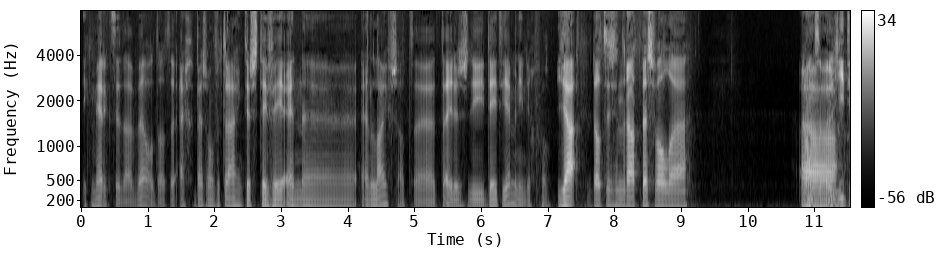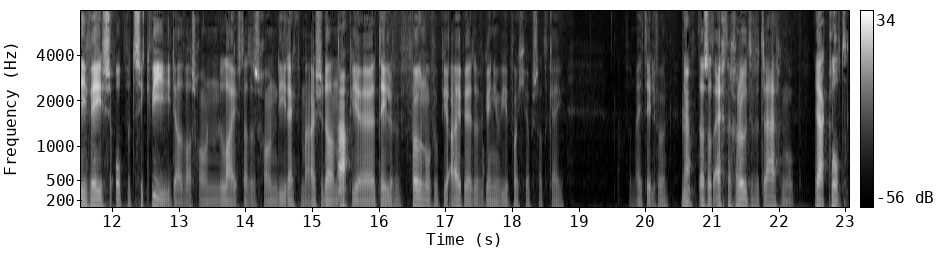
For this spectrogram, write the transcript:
Ik merkte daar wel dat er echt best wel een vertraging tussen tv en, eh, en live zat. eh, tijdens die DTM in ieder geval. Ja, dat is inderdaad best wel... eh, Want eh, uh, die tv's op het circuit, dat was gewoon live. Dat is gewoon direct. Maar als je dan Ah. op je telefoon of op je iPad, of ik weet niet wat je op zat te kijken. Van mijn telefoon. Ja. Daar zat echt een grote vertraging op. Ja, klopt.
